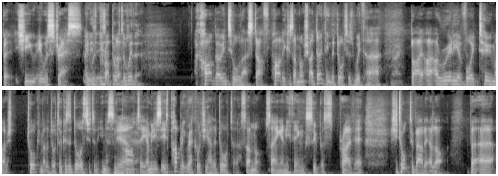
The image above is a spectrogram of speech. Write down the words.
But she, it was stress. It And was is, is her problems. daughter with her? I can't go into all that stuff. Partly because I'm not sure. I don't think the daughter's with her. Right. But I I really avoid too much talking about the daughter because the daughter's just an innocent Yeah. party. I mean, it's, it's public record she had a daughter, so I'm not saying anything super private. She talked about it a lot. But uh,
